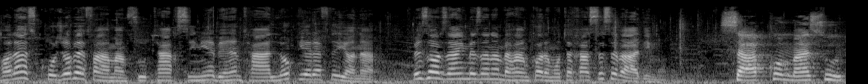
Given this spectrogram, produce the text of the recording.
حالا از کجا بفهمم سود تقسیمیه به هم تعلق گرفته یا نه؟ بذار زنگ بزنم به همکار متخصص بعدیمون. سب کن مسعود.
